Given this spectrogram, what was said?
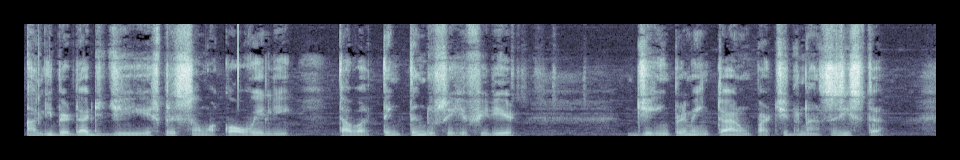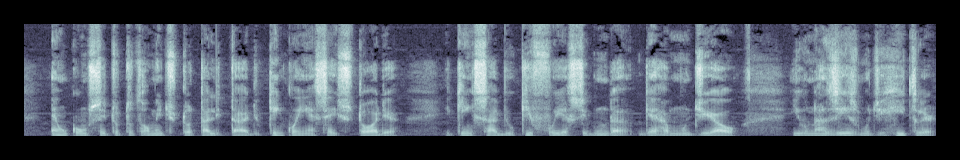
a liberdade de expressão a qual ele estava tentando se referir, de implementar um partido nazista, é um conceito totalmente totalitário. Quem conhece a história e quem sabe o que foi a Segunda Guerra Mundial e o nazismo de Hitler,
